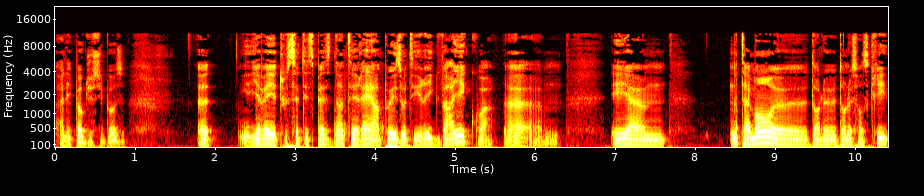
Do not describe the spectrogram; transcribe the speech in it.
à l'époque, je suppose. Il y avait toute cette espèce d'intérêt un peu ésotérique varié, quoi. Euh, et euh, notamment euh, dans le dans le sanskrit,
